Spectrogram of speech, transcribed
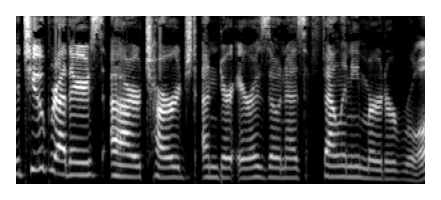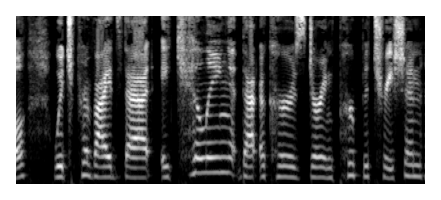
the two brothers are charged under Arizona's felony murder rule, which provides that a killing that occurs during perpetration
